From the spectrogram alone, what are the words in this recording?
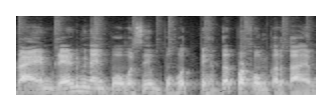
Prime, Redmi 9 Power से बहुत बेहतर परफॉर्म करता है।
